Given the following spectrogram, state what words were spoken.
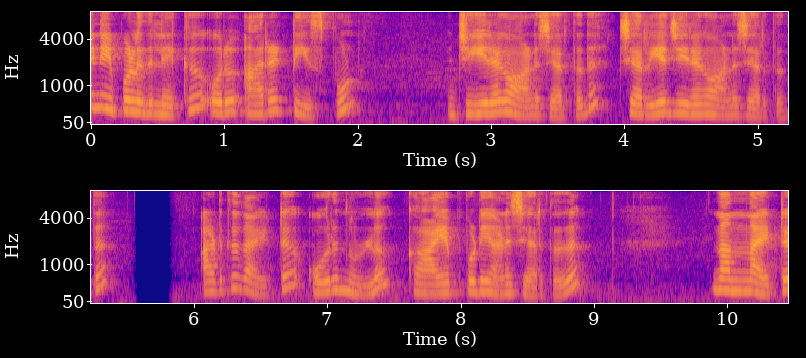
ഇനിയിപ്പോൾ ഇതിലേക്ക് ഒരു അര ടീസ്പൂൺ ജീരകമാണ് ചേർത്തത്. ചെറിയ ജീരകമാണ് ചേർത്തത്. അടുത്തതായിട്ട് ഒരു നുള്ള് കായപ്പൊടിയാണ് ചേർത്തത്. നന്നായിട്ട്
